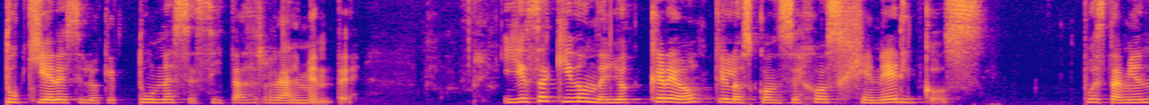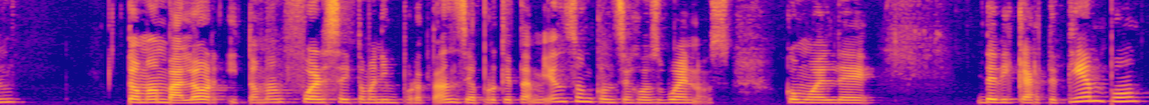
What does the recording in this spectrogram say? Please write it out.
tú quieres y lo que tú necesitas realmente. Y es aquí donde yo creo que los consejos genéricos pues también toman valor y toman fuerza y toman importancia porque también son consejos buenos, como el de dedicarte tiempo,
